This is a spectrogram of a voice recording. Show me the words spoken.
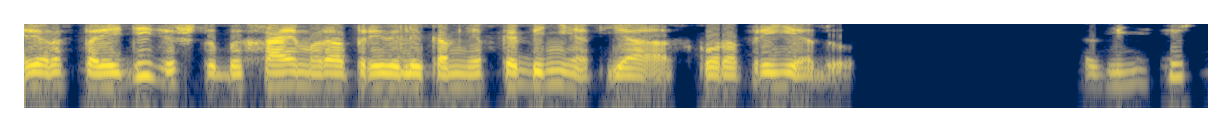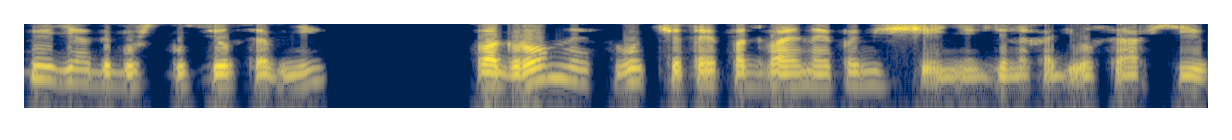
И распорядитесь, чтобы Хаймера привели ко мне в кабинет, я скоро приеду. В министерстве Ядыбуш спустился вниз, в огромное сводчатое подвальное помещение, где находился архив.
